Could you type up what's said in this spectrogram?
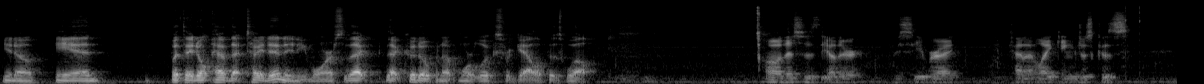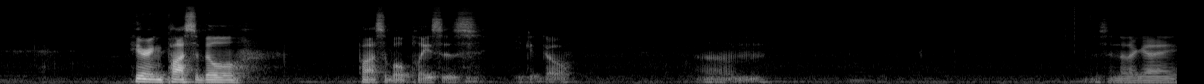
you know, and but they don't have that tight end anymore, so that that could open up more looks for Gallup as well. Oh, this is the other receiver I kind of liking just because hearing possible possible places he could go. Um, there's another guy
